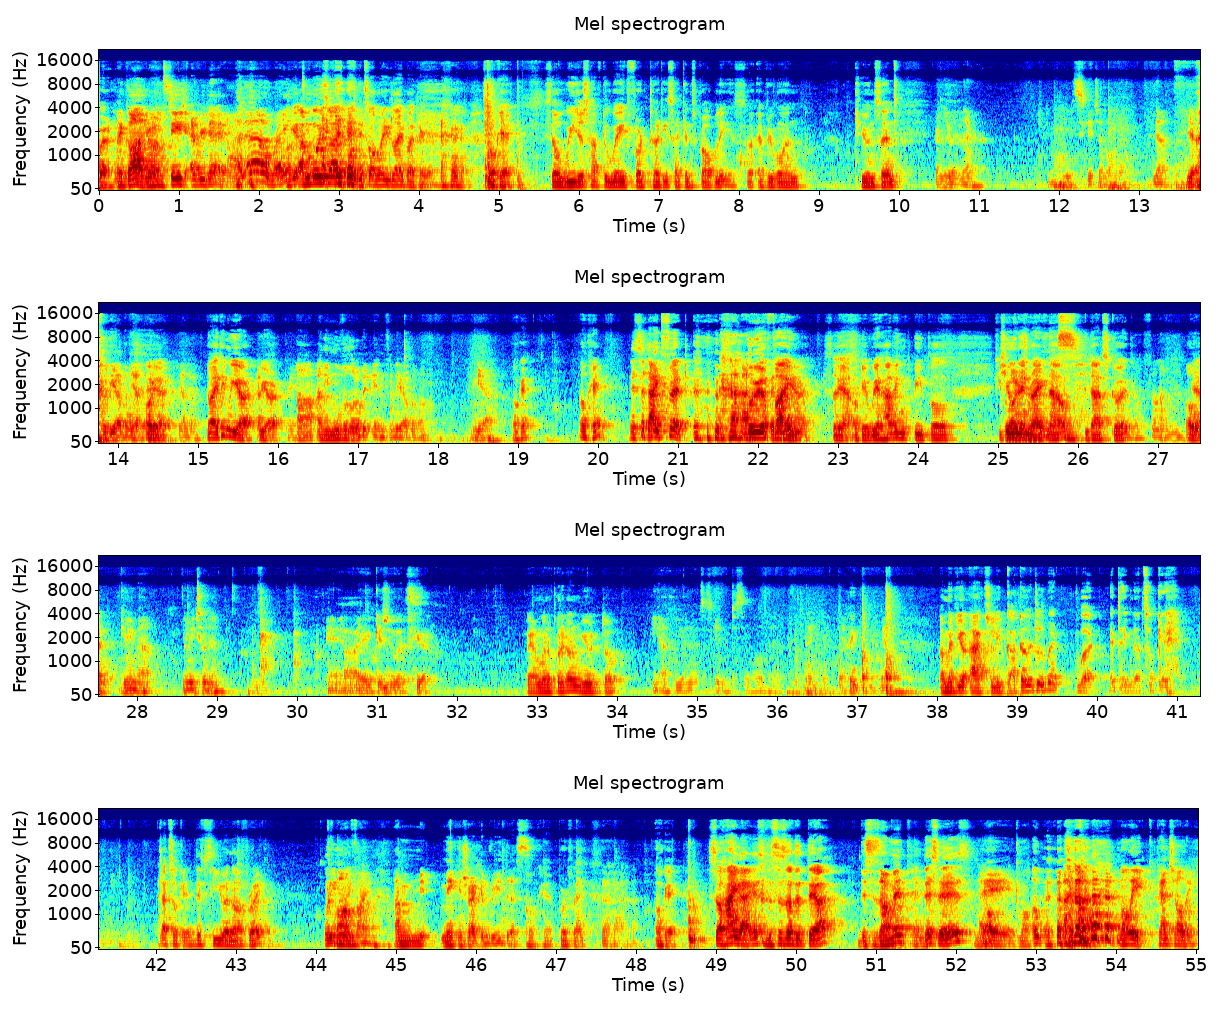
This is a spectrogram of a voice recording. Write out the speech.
My God, you're on stage every day. I know, right? Okay, I'm going live. It's already live, I think. Okay, so we just have to wait for 30 seconds probably, so everyone tunes in. Are you in there? You need to scooch up a little bit. No. Yeah. For the other one. Yeah, Oh, yeah. The other way? No, I think we are. We are. Great. Uh, Adi, move a little bit in for the other one. Yeah. Okay. Okay. It's a tight fit. so we are fine. we are. So yeah, okay, we're having people, People tune in right joining now. That's good. Oh, fun. Oh, Yeah. give me that. Let me tune in. And I we can do it this. here. Okay, I'm gonna put it on mute though. Yeah. You're gonna have to scoot in just a little bit. Don't you? I Yeah. think Yeah. Amit, you actually cut a little bit, but I think that's okay. That's okay. They see you enough, right? What are you Oh, doing? I'm fine. I'm making sure I can read this. Okay, perfect. okay, so hi guys, this is Aditya, This is Amit. and this is. Hey, Mal- oh. Maulik Pancholy.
